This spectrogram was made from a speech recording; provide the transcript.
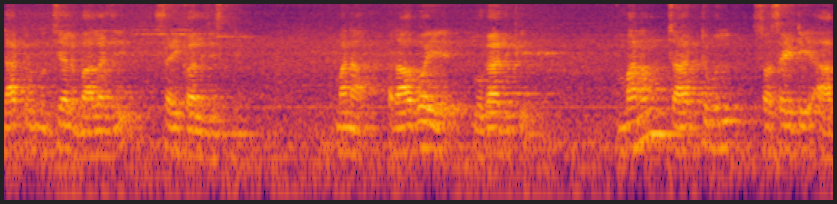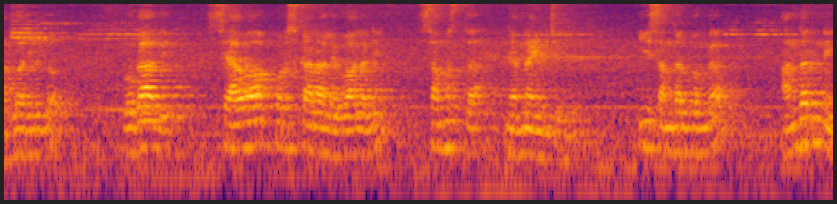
డాక్టర్ ముత్యాల బాలాజీ సైకాలజిస్ట్ని మన రాబోయే ఉగాదికి మనం చారిటబుల్ సొసైటీ ఆధ్వర్యంలో ఉగాది సేవా పురస్కారాలు ఇవ్వాలని సంస్థ నిర్ణయించింది. ఈ సందర్భంగా అందరినీ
